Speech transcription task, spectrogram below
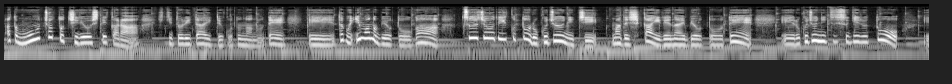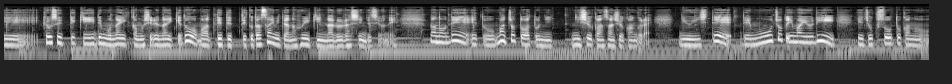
あともうちょっと治療してから引き取りたいということなので、えー、多分今の病棟が通常でいくと60日までしか入れない病棟で、えー、60日過ぎると、えー、強制的でもないかもしれないけど、まあ、出てってくださいみたいな雰囲気になるらしいんですよね。なので、えーとまあ、ちょっとあとに2週間3週間ぐらい入院してでもうちょっと今より、えー、褥瘡とかの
